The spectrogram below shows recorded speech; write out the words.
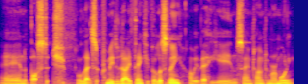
and Bostic. Well, that's it from me today. Thank you for listening. I'll be back again same time tomorrow morning.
